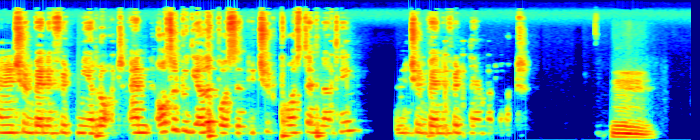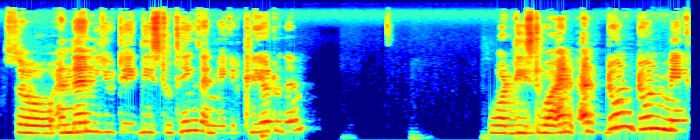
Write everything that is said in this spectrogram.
and it should benefit me a lot, and also to the other person, it should cost them nothing, and it should benefit them a lot. Hmm. So, and then you take these two things and make it clear to them what these two are, and, and don't don't make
